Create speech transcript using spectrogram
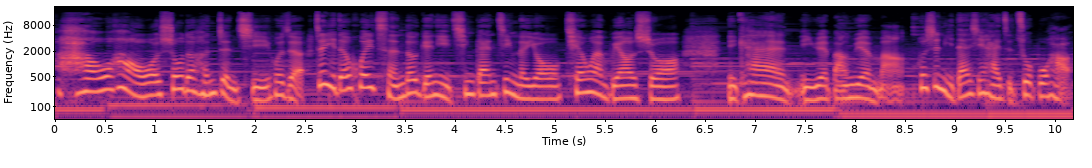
好好哦，收得很整齐。”或者这里的灰尘都给你清干净了哟。千万不要说：“你看你越帮越忙。”或是你担心孩子做不好，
